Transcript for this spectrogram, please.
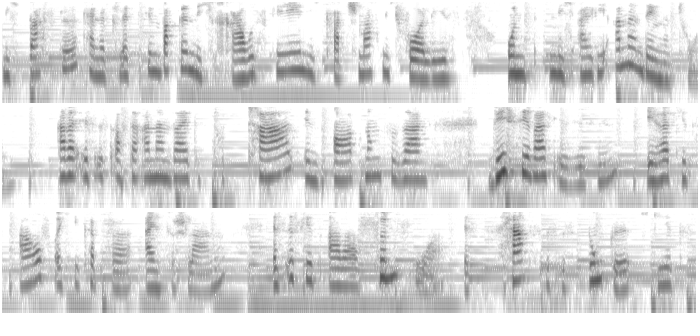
nicht bastel, keine Plätzchen backe, nicht rausgehe, nicht Quatsch mache, nicht vorlese und nicht all die anderen Dinge tun. Aber es ist auf der anderen Seite total in Ordnung zu sagen, wisst ihr was, ihr Süßen? Ihr hört jetzt auf, euch die Köpfe einzuschlagen. Es ist jetzt aber 5 Uhr. Es ist Herbst, es ist dunkel. Ich gehe jetzt,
